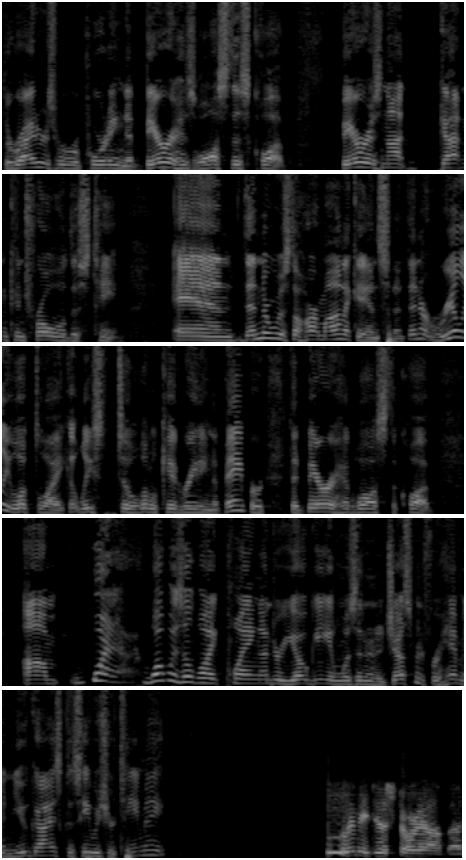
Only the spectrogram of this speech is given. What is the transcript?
the writers were reporting that Berra has lost this club. Berra has not gotten control of this team. And then there was the harmonica incident. Then it really looked like, at least to a little kid reading the paper, that Berra had lost the club. Um, what what was it like playing under Yogi, and was it an adjustment for him and you guys because he was your teammate? Let me just start out by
